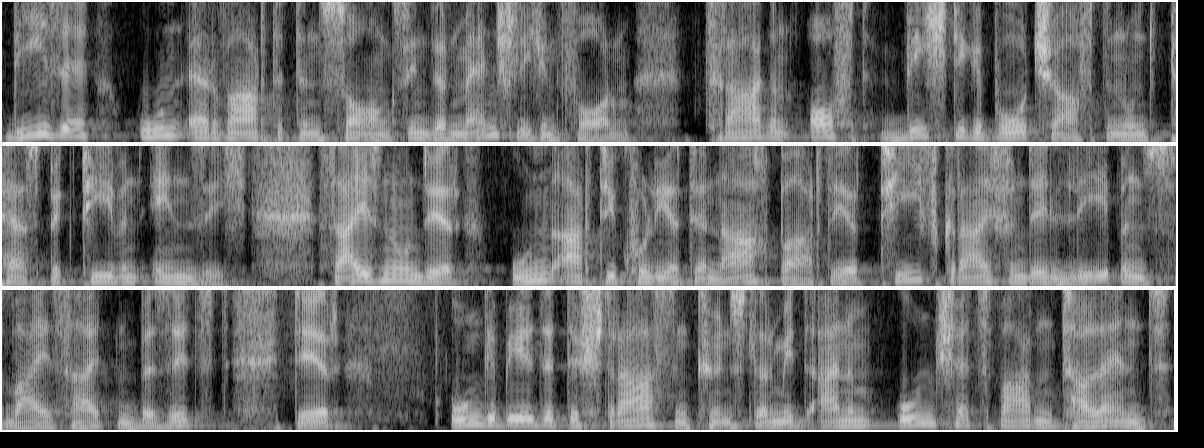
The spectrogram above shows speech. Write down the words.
Diese unerwarteten Songs in der menschlichen Form tragen oft wichtige Botschaften und Perspektiven in sich, sei es nun der unartikulierte Nachbar, der tiefgreifende Lebensweisheiten besitzt, der ungebildete Straßenkünstler mit einem unschätzbaren Talent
